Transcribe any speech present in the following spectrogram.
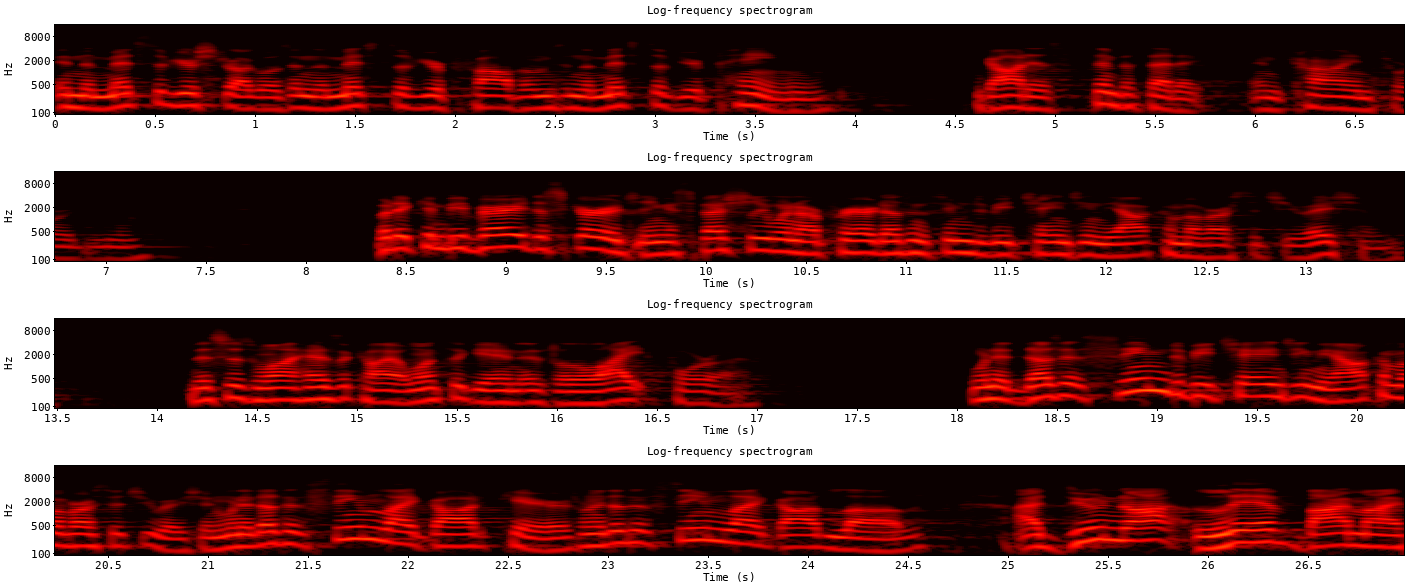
In the midst of your struggles, in the midst of your problems, in the midst of your pain, God is sympathetic and kind towards you. But it can be very discouraging, especially when our prayer doesn't seem to be changing the outcome of our situation. This is why Hezekiah, once again, is light for us. When it doesn't seem to be changing the outcome of our situation, when it doesn't seem like God cares, when it doesn't seem like God loves, I do not live by my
